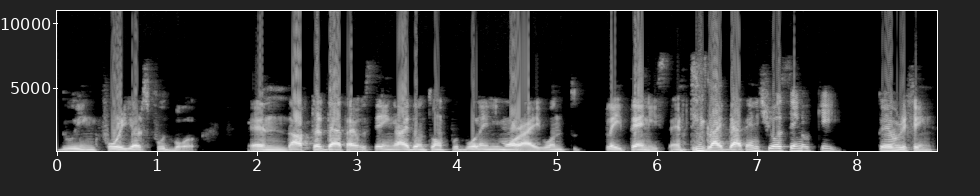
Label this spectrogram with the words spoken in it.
doing four years football. And after that, I was saying I don't want football anymore. I want to play tennis and things like that. And she was saying, okay, to everything.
